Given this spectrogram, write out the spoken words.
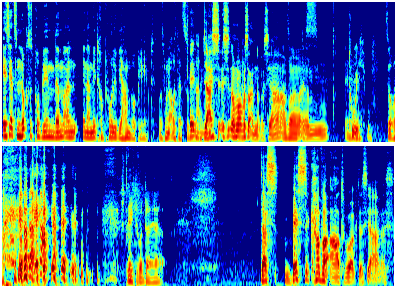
Ist jetzt ein Luxusproblem, wenn man in einer Metropole wie Hamburg lebt, muss man auch dazu Äh, sagen. Das ist nochmal was anderes, ja, Also aber das, ähm, tue ich. ne? So. Strich drunter, ja. Das beste Cover-Artwork des Jahres.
